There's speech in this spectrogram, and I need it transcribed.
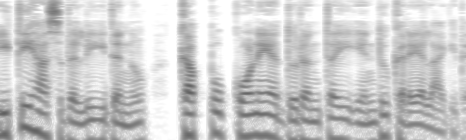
ಇತಿಹಾಸದಲ್ಲಿ ಇದನ್ನು ಕಪ್ಪು ಕೋಣೆಯ ದುರಂತೈ ಎಂದು ಕರೆಯಲಾಗಿದೆ.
